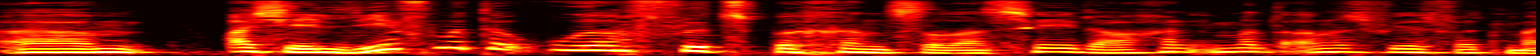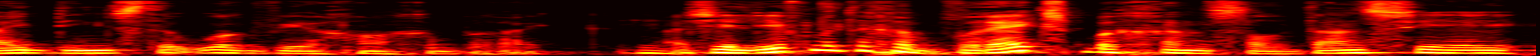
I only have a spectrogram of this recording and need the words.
Ehm um, as jy leef met 'n oorvloedsbeginsel, dan sê jy daar gaan iemand anders wees wat my dienste ook weer gaan gebruik. Hmm. As jy leef met 'n gebreksbeginsel, dan sê jy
